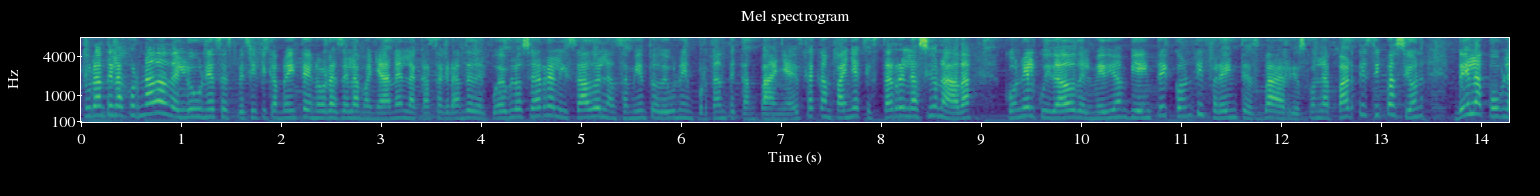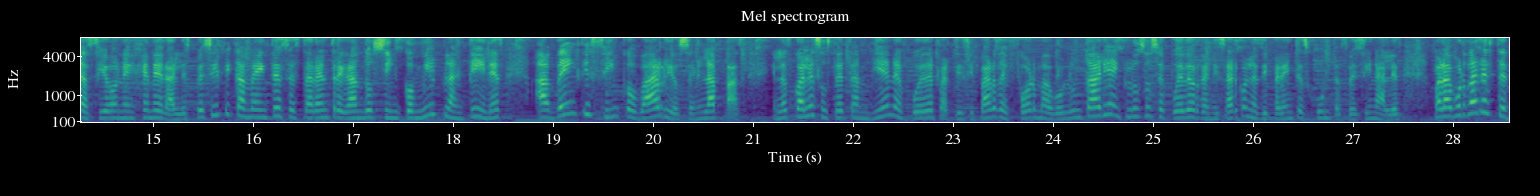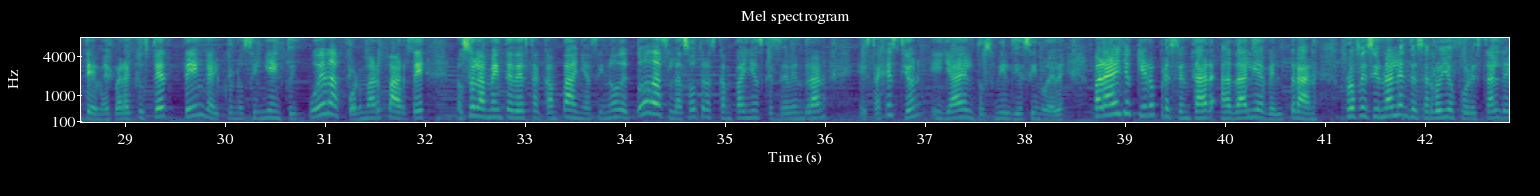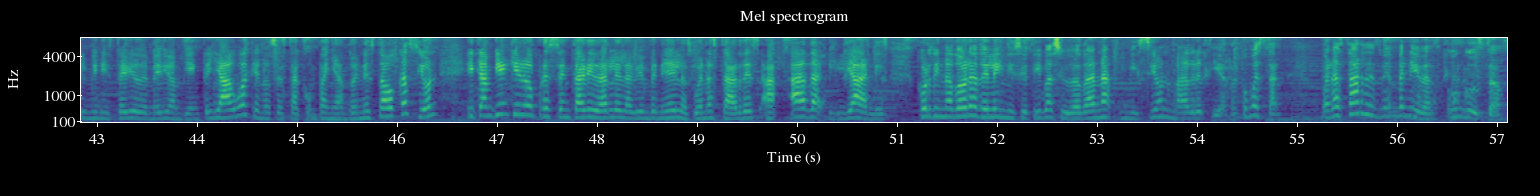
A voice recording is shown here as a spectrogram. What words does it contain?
Durante la jornada de lunes, específicamente en horas de la mañana, en la Casa Grande del Pueblo, se ha realizado el lanzamiento de una importante campaña. Esta campaña que está relacionada con el cuidado del medio ambiente con diferentes barrios, con la participación de la población en general. Específicamente se estará entregando 5 mil plantines a 25 barrios en La Paz, en las cuales usted también puede participar de forma voluntaria, incluso se puede organizar con las diferentes juntas vecinales. Para abordar este tema y para que usted tenga el conocimiento y pueda formar parte no solamente de esta campaña, sino de todas las otras campañas que se vendrán esta gestión y ya el 2019. Para ello quiero presentar a Dalia Beltrán, profesional en desarrollo forestal del Ministerio de Medio Ambiente y Agua, que nos está acompañando en esta ocasión. Y también quiero presentar y darle la bienvenida y las buenas tardes a Ada Illanes, coordinadora de la iniciativa ciudadana Misión Madre Tierra. ¿Cómo están? Buenas tardes, bienvenidas. Un gusto.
